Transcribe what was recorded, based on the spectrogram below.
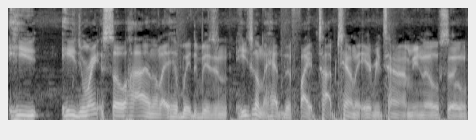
he he's ranked so high in the light heavyweight division, he's gonna have to fight top talent every time, you know. So,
